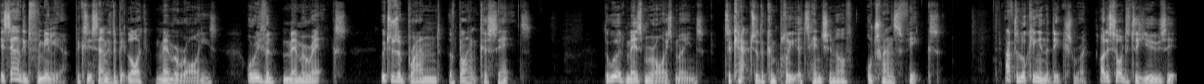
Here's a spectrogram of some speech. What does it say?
It sounded familiar because it sounded a bit like Memorize or even Memorex, which was a brand of blank cassettes. The word mesmerise means to capture the complete attention of or transfix. After looking in the dictionary, I decided to use it.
